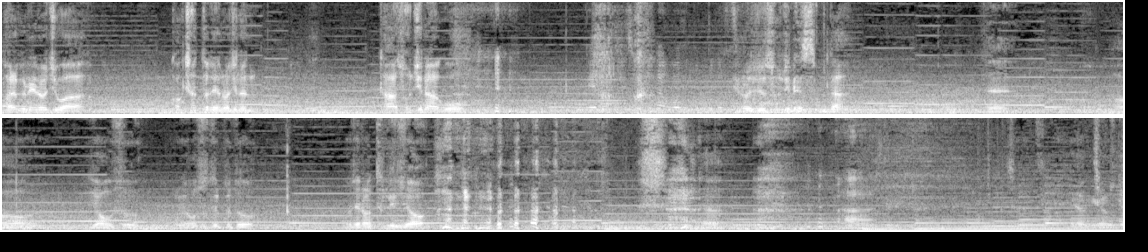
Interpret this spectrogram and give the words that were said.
밝은 에너지와 꽉 찼던 에너지는 다 소진하고 에너지 소진했습니다. 네. 어, 영수, 영수 대표도 어제랑 틀리죠? 양양도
